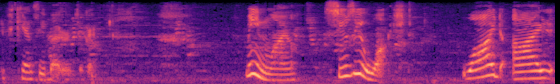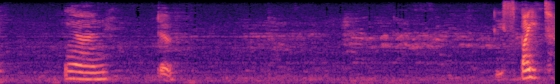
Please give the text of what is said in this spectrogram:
If you can't see better, it's okay. Meanwhile, Susie watched, wide-eyed and despite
